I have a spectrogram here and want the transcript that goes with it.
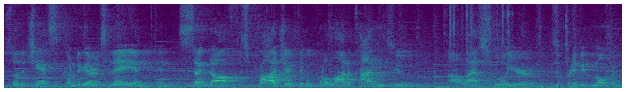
So the chance to come together today and, and send off this project that we put a lot of time into uh, last school year is a pretty big moment.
